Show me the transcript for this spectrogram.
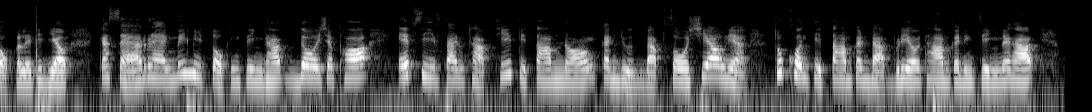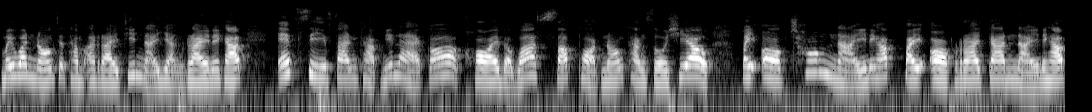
ตกกันเลยทีเดียว กระแสแรงไม่มีตกจริงๆครับ โดยเฉพาะ FC แฟนคลับที่ติดตามน้องกันอยู่แบบโซเชียลเนี่ยทุกคนติดตามกันแบบเรียลไทม์กันจริงๆนะครับไม่ว่าน้องจะทำอะไรที่ไหนอย่างไรนะครับ FC แฟนคลับนี่แหละก็คอยแบบว่าซัพพอร์ตน้องทางโซเชียลไปออกช่องไหนนะครับ ไปออกรายการไหนนะครับ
